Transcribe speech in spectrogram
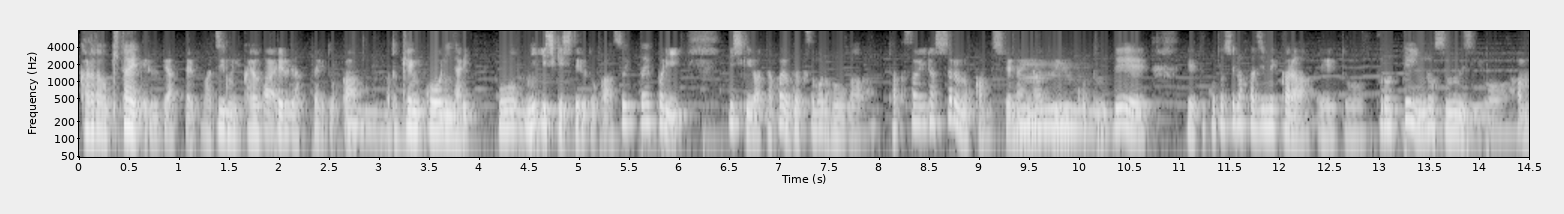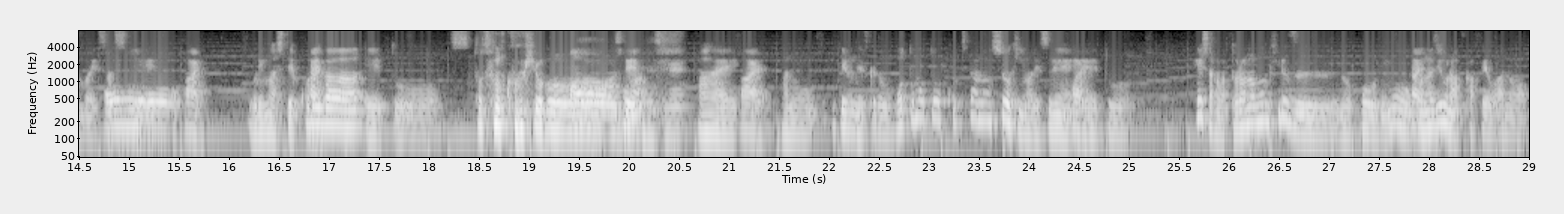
体を鍛えてるであったり、まあ、ジムに通ってるであったりとか、はいうんあと健康になり、をに意識してるとか、そういったやっぱり意識が高いお客様の方がたくさんいらっしゃるのかもしれないなということで、えっ、と、今年の初めから、えっ、と、プロテインのスムージーを販売させておりまして、これが、えっ、と、とても好評でですね。はい。はい。あの、見てるんですけど、もともとこちらの商品はですね、はいえっ、と、弊社の虎ノ門ヒルズの方にもはい。同じようなカフェを、あの、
